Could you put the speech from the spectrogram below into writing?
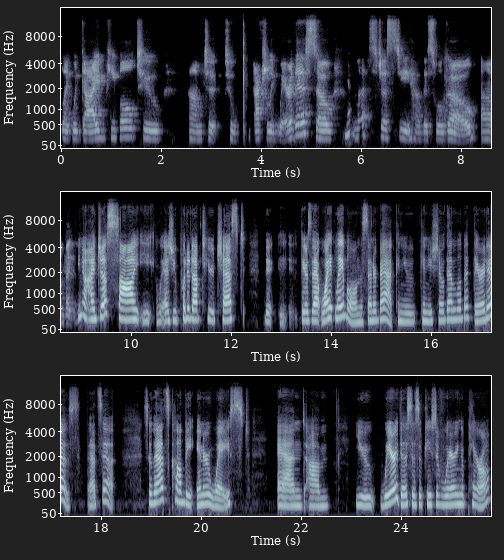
like would guide people to um, to to actually wear this. So yeah. let's just see how this will go. Um, but you know, I just saw as you put it up to your chest. there's that white label in the center back. Can you can you show that a little bit? There it is. That's it. So that's called the inner waist, and um, you wear this as a piece of wearing apparel,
